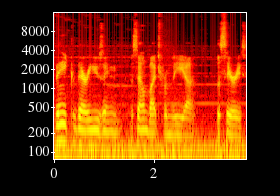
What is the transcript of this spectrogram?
think they're using the sound bites from the uh, the series.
